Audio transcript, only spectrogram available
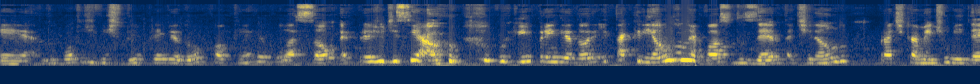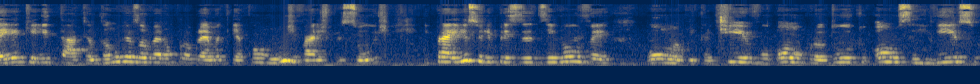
é, do ponto de vista do empreendedor, qualquer regulação é prejudicial, porque o empreendedor ele está criando um negócio do zero, está tirando praticamente uma ideia que ele está tentando resolver um problema que é comum de várias pessoas, e para isso ele precisa desenvolver ou um aplicativo, ou um produto, ou um serviço,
